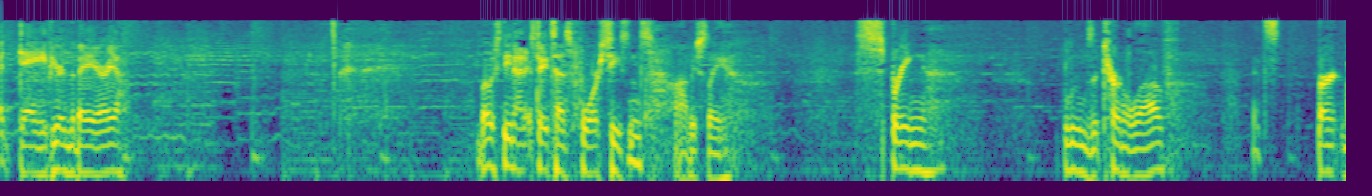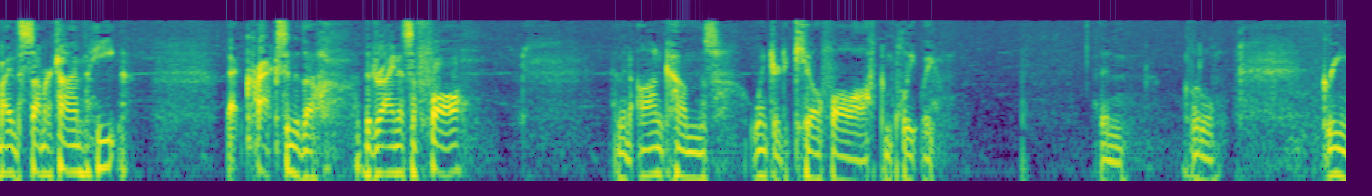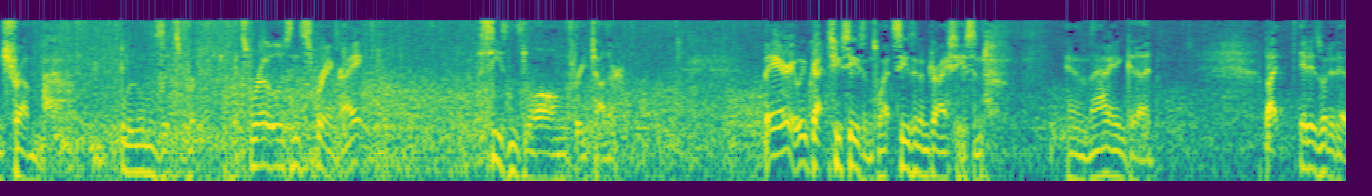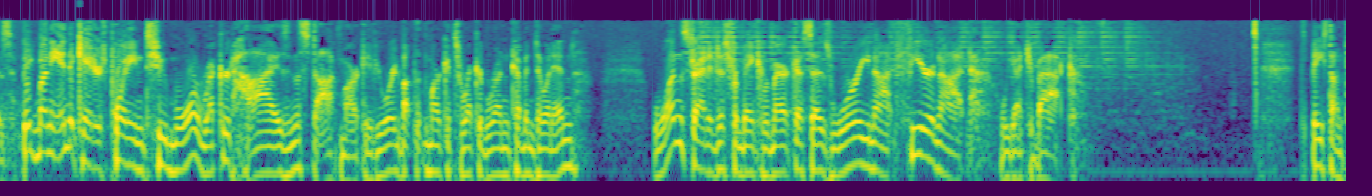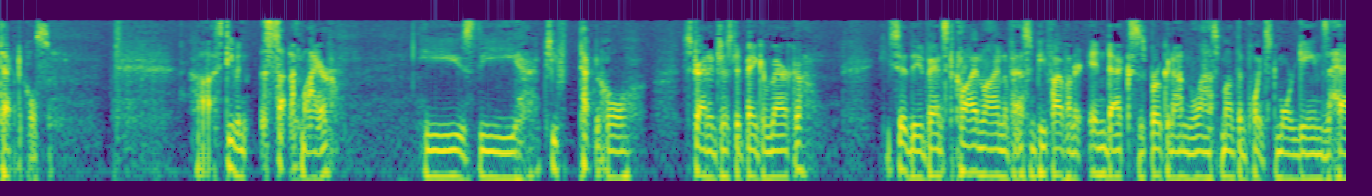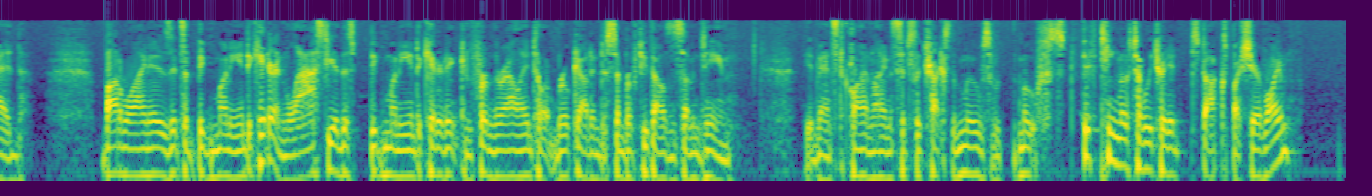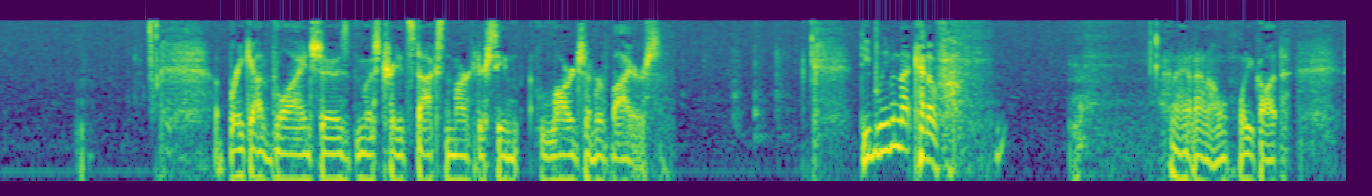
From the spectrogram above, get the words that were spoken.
Wet day if you're in the Bay Area. Most of the United States has four seasons. Obviously, spring blooms eternal love. It's burnt by the summertime heat that cracks into the the dryness of fall, and then on comes winter to kill fall off completely. Then a little green shrub blooms its its rose in spring, right? The seasons long for each other. Bay Area, we've got two seasons, wet season and dry season, and that ain't good. But it is what it is. Big money indicators pointing to more record highs in the stock market. If you're worried about the market's record run coming to an end, one strategist from Bank of America says, worry not, fear not. We got your back. It's based on technicals. Uh, Stephen Suttmeier, he's the chief technical strategist at Bank of America. He said the advanced decline line of S&P 500 index is broken out in the last month and points to more gains ahead. Bottom line is it's a big money indicator, and last year this big money indicator didn't confirm the rally until it broke out in December of 2017. The advanced decline line essentially tracks the moves of the most 15 most heavily traded stocks by share volume. A breakout of the line shows that the most traded stocks in the market are seeing a large number of buyers. Do you believe in that kind of, I don't know, what do you call it,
